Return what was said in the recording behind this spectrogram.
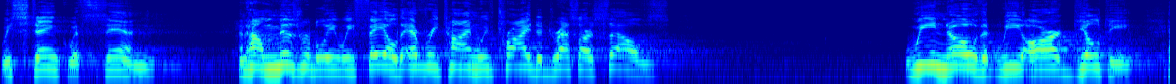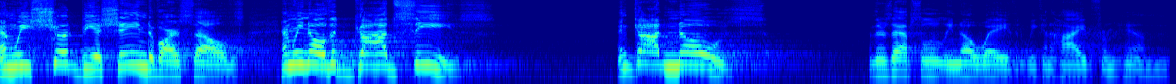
We stink with sin and how miserably we failed every time we've tried to dress ourselves. We know that we are guilty and we should be ashamed of ourselves. And we know that God sees and God knows. And there's absolutely no way that we can hide from Him.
